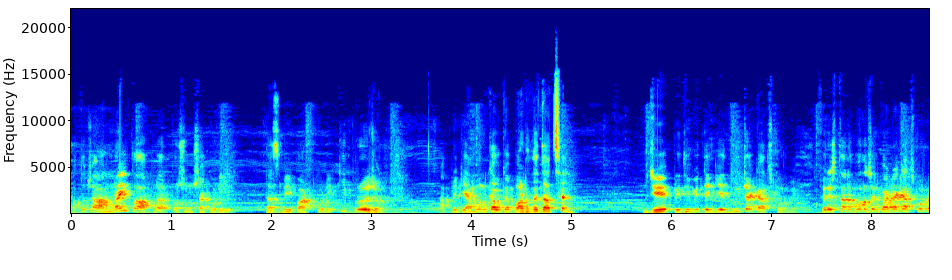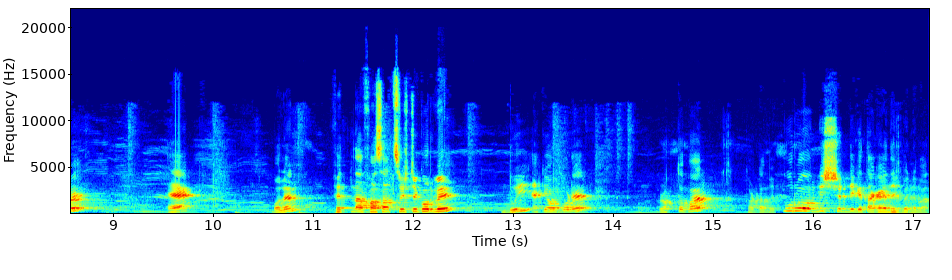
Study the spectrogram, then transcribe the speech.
অথচ আমরাই তো আপনার প্রশংসা করি, তাসবিহ পাঠ করি, কি প্রয়োজন? আপনি কি এমন কাউকে পাঠাতে চাচ্ছেন? যে পৃথিবীতে গিয়ে দুইটা কাজ করবে। ফেরেশতারা বলেছেন কয়টা কাজ করবে? এক, বলেন, ফিতনা, ফাসাদ সৃষ্টি করবে। দুই, একে অপরের রক্তপাত ঘটাবে। পুরো বিশ্বের দিকে তাকায় দেখবেন এবার।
